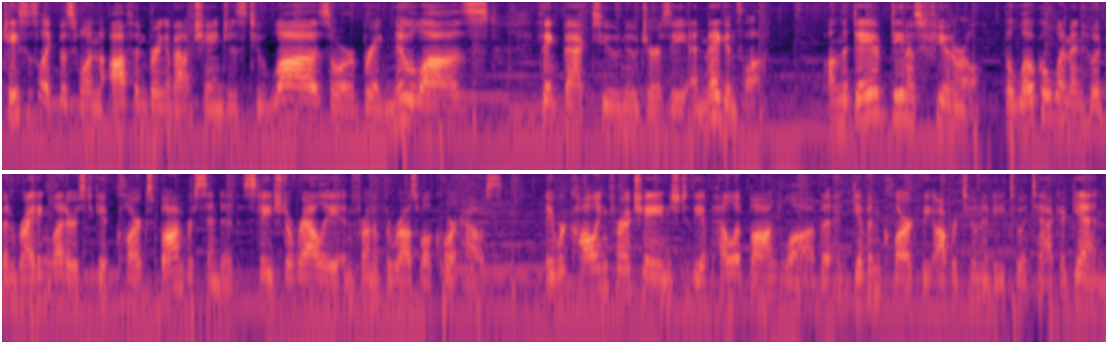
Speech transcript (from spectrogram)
Cases like this one often bring about changes to laws or bring new laws. Think back to New Jersey and Megan's Law. On the day of Dena's funeral, the local women who had been writing letters to get Clark's bond rescinded staged a rally in front of the Roswell courthouse. They were calling for a change to the appellate bond law that had given Clark the opportunity to attack again.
